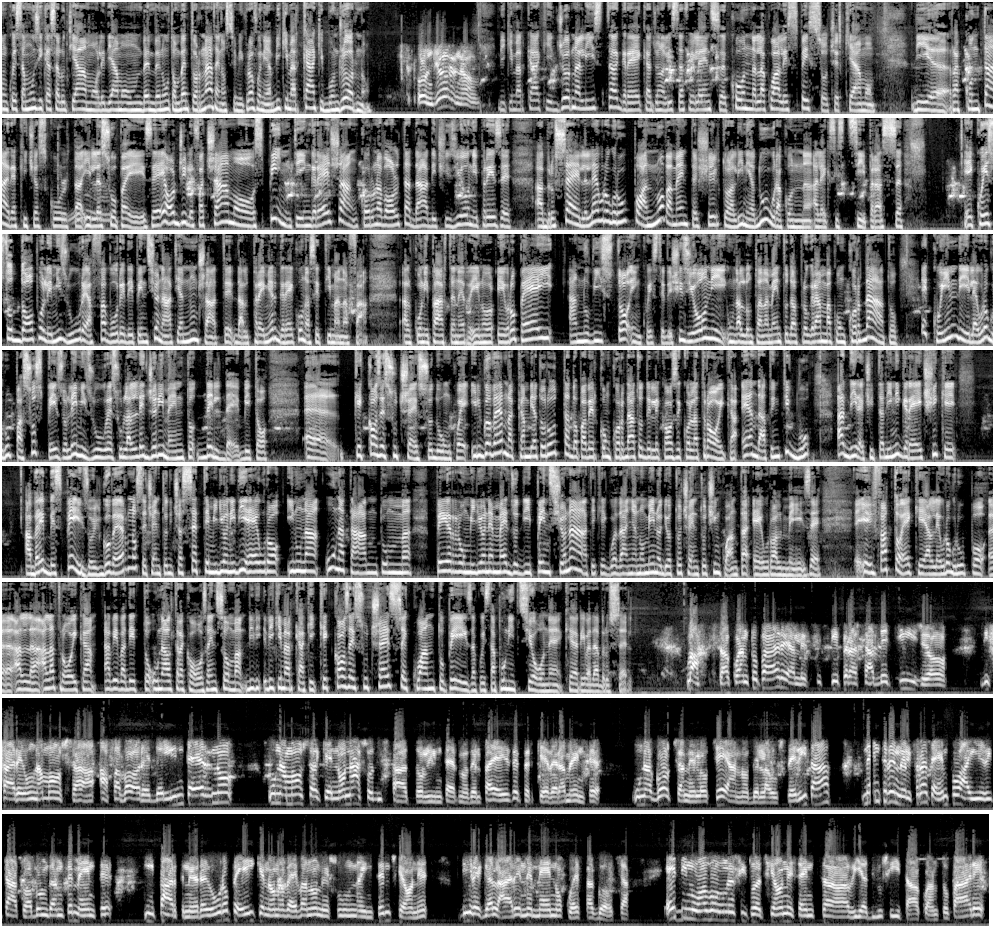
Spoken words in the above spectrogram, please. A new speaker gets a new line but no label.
Con questa musica salutiamo, le diamo un benvenuto, un bentornato ai nostri microfoni a Vicky Marcachi, buongiorno.
Buongiorno.
Vicky Marcachi, giornalista greca, giornalista freelance con la quale spesso cerchiamo di eh, raccontare a chi ci ascolta il suo paese e oggi lo facciamo spinti in Grecia ancora una volta da decisioni prese a Bruxelles. L'Eurogruppo ha nuovamente scelto la linea dura con Alexis Tsipras e questo dopo le misure a favore dei pensionati annunciate dal Premier greco una settimana fa. Alcuni partner europei hanno visto in queste decisioni un allontanamento dal programma concordato e quindi l'Eurogruppo ha sospeso le misure sull'alleggerimento del debito. Eh, che cosa è successo dunque? Il governo ha cambiato rotta dopo aver concordato delle cose con la Troica, è andato in tv a dire ai cittadini greci che avrebbe speso il governo 617 milioni di euro in una una tantum per un milione e mezzo di pensionati che guadagnano meno di 850 euro al mese. E il fatto è che all'Eurogruppo, eh, alla, alla, Troica, aveva detto un'altra cosa. Insomma, Vicky Marcachi, che cosa è successo e quanto pesa questa punizione che arriva da Bruxelles?
Ma a quanto pare Alexis Tsipras ha deciso di fare una mossa a favore dell'interno, una mossa che non ha soddisfatto l'interno del paese perché è veramente una goccia nell'oceano dell'austerità, mentre nel frattempo ha irritato abbondantemente i partner europei che non avevano nessuna intenzione di regalare nemmeno questa goccia. È di nuovo una situazione senza via di uscita a quanto pare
